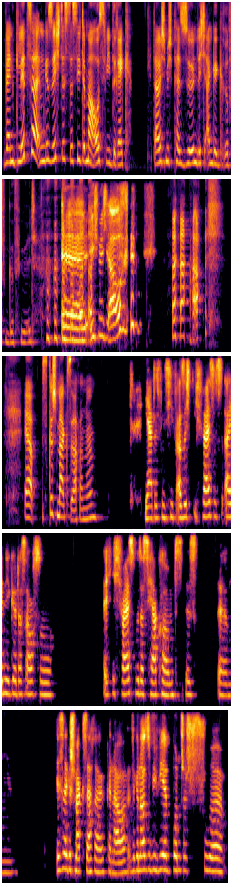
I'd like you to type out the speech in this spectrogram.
wenn Glitzer im Gesicht ist, das sieht immer aus wie Dreck. Da habe ich mich persönlich angegriffen gefühlt. Äh, ich mich auch. ja, ist Geschmackssache, ne? Ja, definitiv. Also ich, ich weiß, dass einige das auch so, ich, ich weiß, wo das herkommt, ist, ähm, ist eine Geschmackssache, genau. Also genauso wie wir bunte Schuhe,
